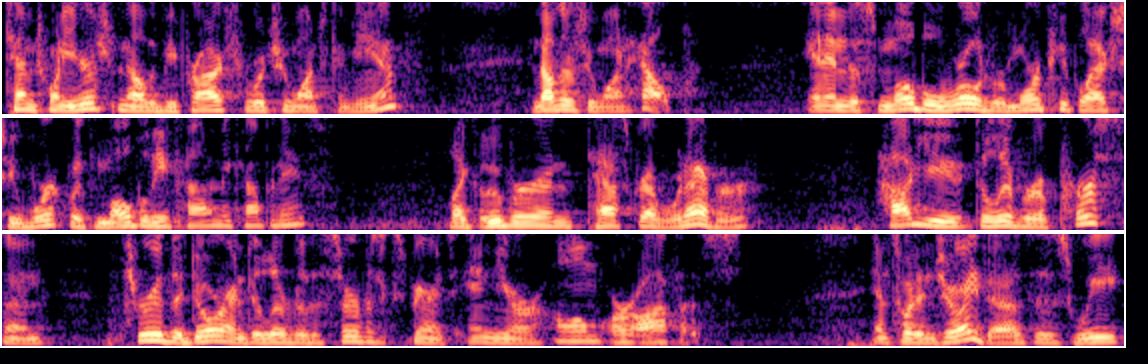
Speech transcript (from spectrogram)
10 20 years from now, there'll be products for which we want convenience, and others we want help. And in this mobile world where more people actually work with mobile economy companies, like Uber and TaskRabbit, or whatever, how do you deliver a person through the door and deliver the service experience in your home or office? And so what Enjoy does is we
